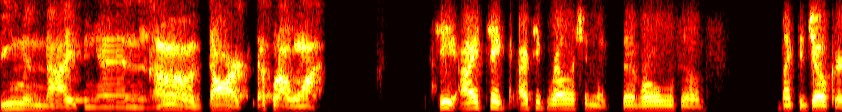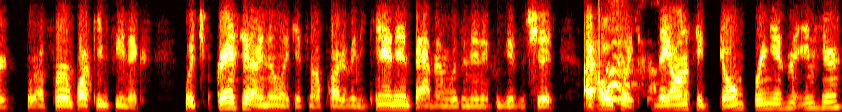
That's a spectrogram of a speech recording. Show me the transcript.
demonizing and uh, dark. That's what I want. See, I take I take relish in like the roles of like the Joker for, for Joaquin Phoenix. Which, granted, I know like it's not part of any canon. Batman wasn't in it. Who gives a shit? I hope like they honestly don't bring him in here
